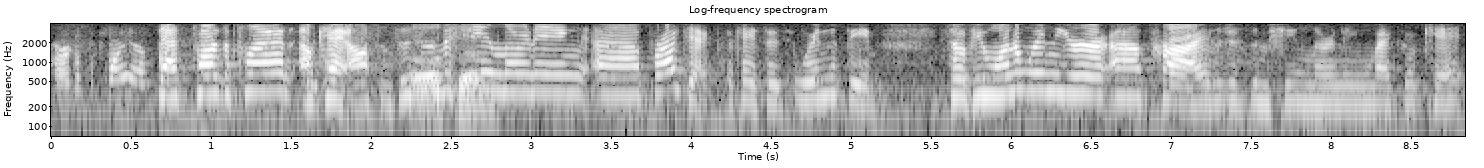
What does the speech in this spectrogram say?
part of the plan. That's part of the plan? Okay, awesome. So this Awesome. is a machine learning uh, project. Okay, so it's, we're in the theme. So if you want to win your uh, prize, which is the machine learning micro kit,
